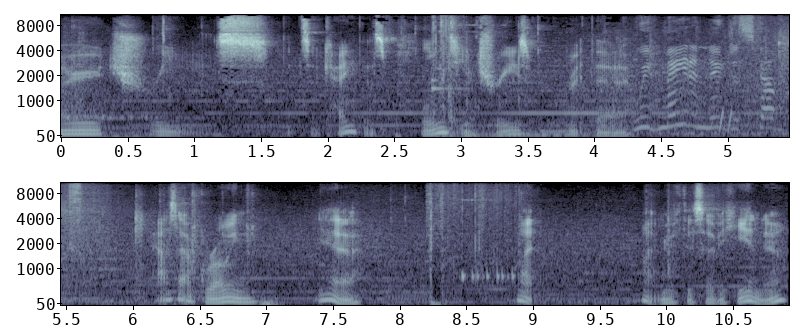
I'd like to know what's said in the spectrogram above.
No trees. That's okay, there's plenty of trees right there. We've made a new discovery. How's our growing? Yeah. Might, might move this over here now.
